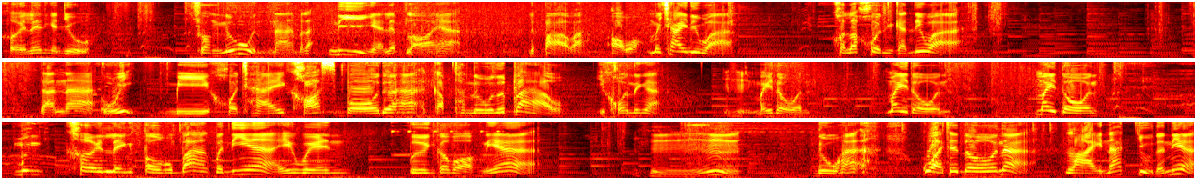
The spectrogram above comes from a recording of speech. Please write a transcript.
เคยเล่นกันอยู่ ช่วงนู่นนานมาแล้วนี่ไงเรียบร้อยฮะ หรือเปล่าวะ อ๋อไม่ใช่ดีกว่า คนละคนกันดีกว่า ด้านหน้า อุ้ยมีคนใช้คอสโบด้วยฮะ กับธนูหรือเปล่า อีกคนนึงอะไม่โดน ไม่โดน ไม่โดน มึงเคยเล็งตรงบ้างปะเนี่ยไอเวนปืนกระบอกเนี้ยหือดูฮะ กว่าจะโดนอะหลายนัดอยู่นะเนี่ย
